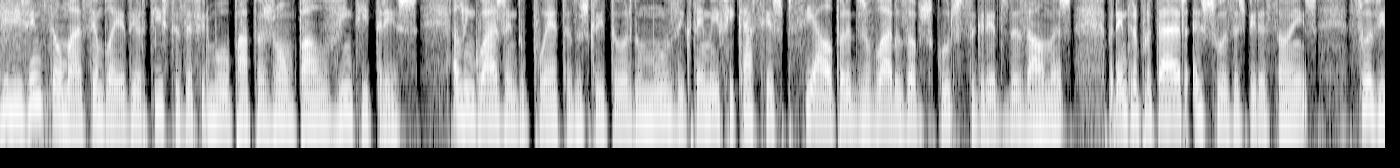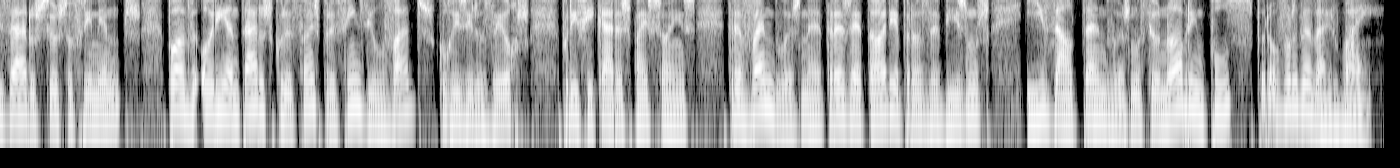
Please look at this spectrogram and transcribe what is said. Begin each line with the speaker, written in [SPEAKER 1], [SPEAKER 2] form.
[SPEAKER 1] Dirigindo-se a uma Assembleia de Artistas, afirmou o Papa João Paulo XXIII. A linguagem do poeta, do escritor, do músico tem uma eficácia especial para desvelar os obscuros segredos das almas, para interpretar as suas aspirações, suavizar os seus sofrimentos, pode orientar os corações para fins elevados, corrigir os erros, purificar as paixões, travando-as na trajetória para os abismos e exaltando-as no seu nobre impulso para o verdadeiro bem.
